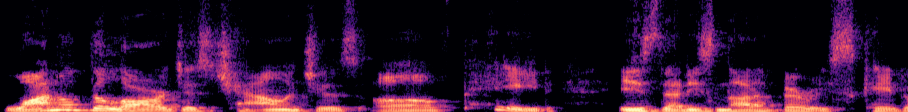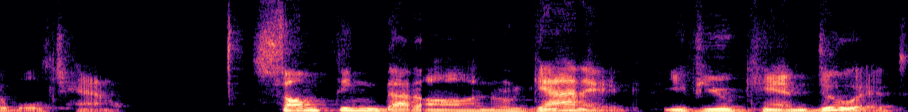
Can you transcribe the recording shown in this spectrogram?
one of the largest challenges of paid is that it's not a very scalable channel. Something that on organic, if you can do it,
